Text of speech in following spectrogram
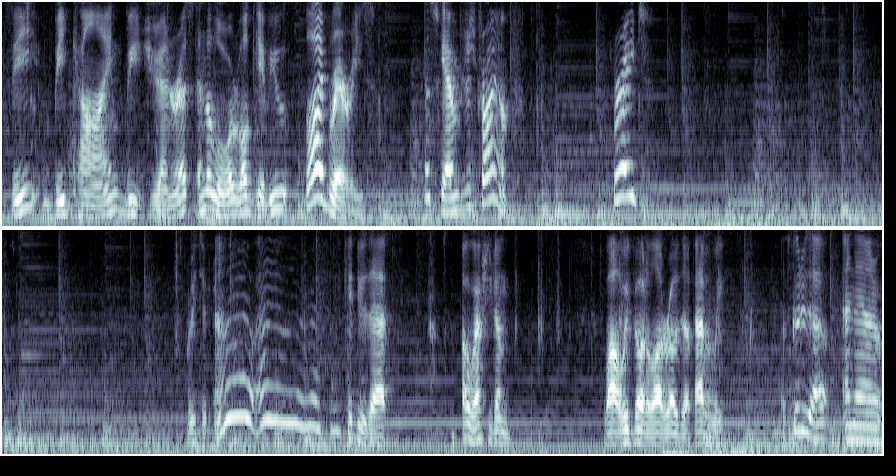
See? Be kind, be generous, and the Lord will give you libraries. The Scavenger's Triumph. Great. Research. Oh, oh, we could do that. Oh, we actually done. Wow, we've built a lot of roads up, haven't we? Let's go do that. And then, uh,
